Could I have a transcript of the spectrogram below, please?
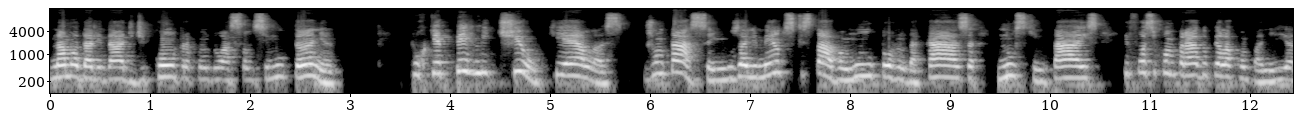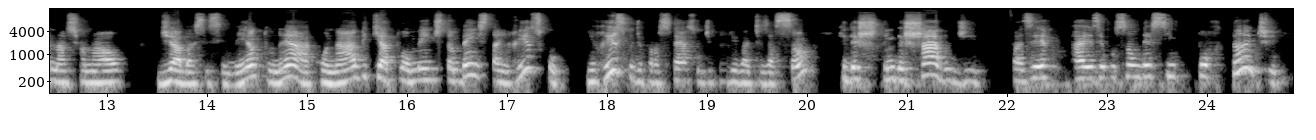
na modalidade de compra com doação simultânea, porque permitiu que elas juntassem os alimentos que estavam no entorno da casa, nos quintais, e fosse comprado pela Companhia Nacional de abastecimento, né, a Conab, que atualmente também está em risco, em risco de processo de privatização, que tem deixado de fazer a execução desse importante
